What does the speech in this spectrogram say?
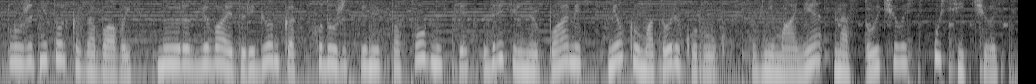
служит не только забавой, но и развивает у ребенка художественные способности, зрительную память, мелкую моторику рук, внимание, настойчивость, усидчивость.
